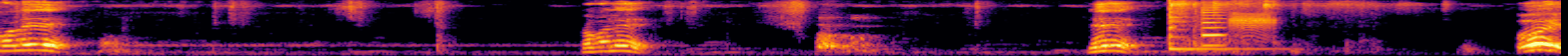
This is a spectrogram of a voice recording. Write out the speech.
Brokoli. Brokoli. Dek. Oi.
